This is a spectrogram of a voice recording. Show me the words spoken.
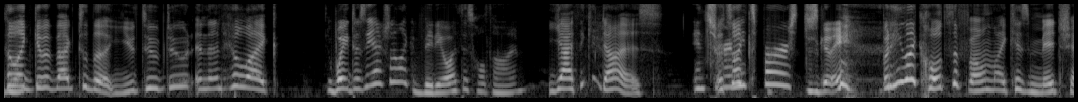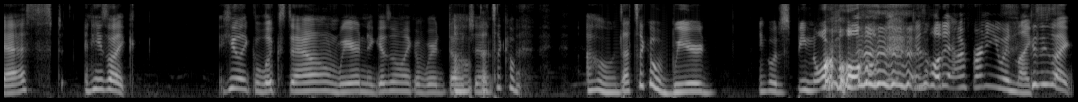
he'll Mhm. like give it back to the YouTube dude, and then he'll like, Wait, does he actually like video it this whole time? yeah, I think he does. Instagram like- eats first. Just kidding. But he like holds the phone like his mid chest, and he's like, he like looks down weird, and it gives him like a weird Oh, chin. that's like a Oh, that's like a weird angle. Just be normal. just hold it in front of you and like because he's like,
